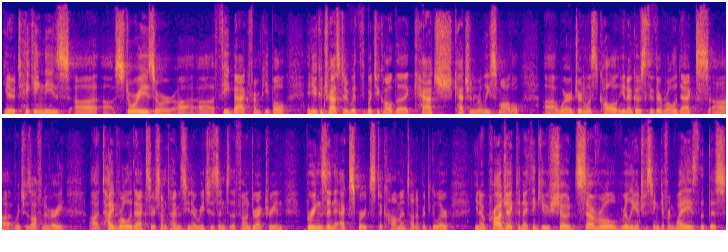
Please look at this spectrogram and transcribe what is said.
you know, taking these uh, uh, stories or uh, uh, feedback from people, and you contrast it with what you call the catch, catch and release model, uh, where a journalist call, you know, goes through their Rolodex, uh, which is often a very tight Rolodex, or sometimes, you know, reaches into the phone directory and brings in experts to comment on a particular, you know, project. And I think you showed several really interesting different ways that this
